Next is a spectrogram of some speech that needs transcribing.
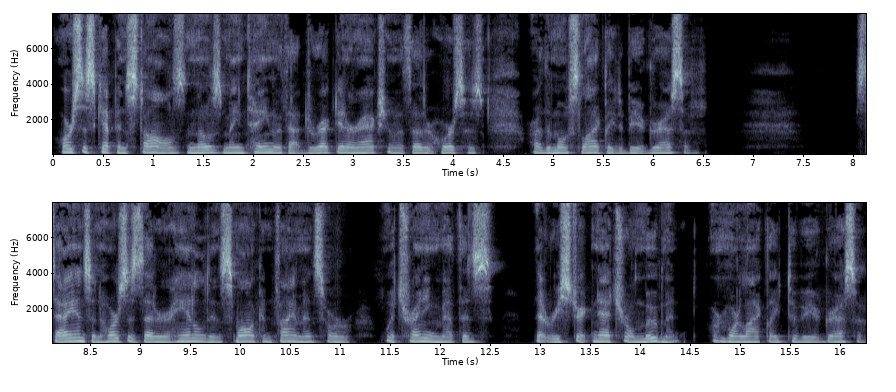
Horses kept in stalls and those maintained without direct interaction with other horses are the most likely to be aggressive. Stallions and horses that are handled in small confinements or with training methods that restrict natural movement are more likely to be aggressive.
